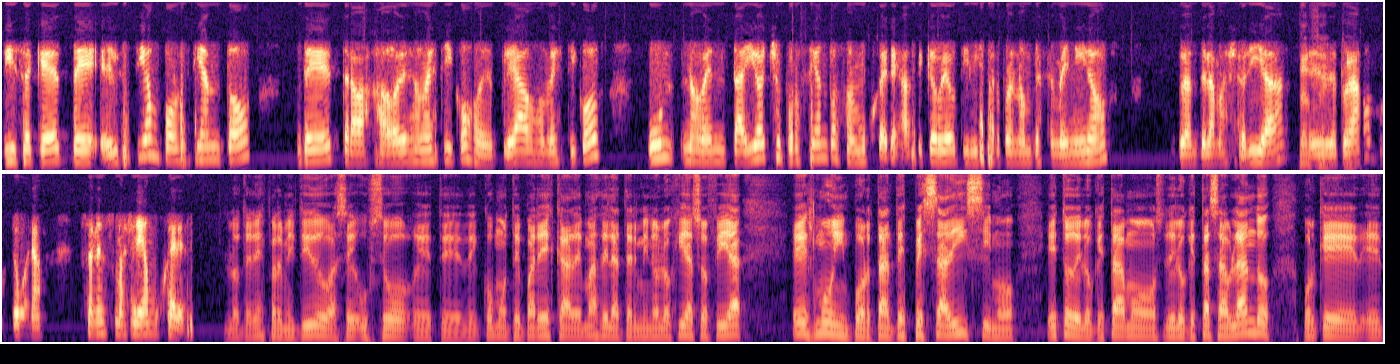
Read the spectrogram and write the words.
dice que del 100% de trabajadores domésticos o de empleados domésticos, un 98% son mujeres, así que voy a utilizar pronombres femeninos durante la mayoría eh, del programa, porque bueno, son en su mayoría mujeres. Lo tenés permitido, hacer uso este, de cómo te parezca, además de la terminología, Sofía, es muy importante, es pesadísimo esto de lo que estamos, de lo que estás hablando, porque eh,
